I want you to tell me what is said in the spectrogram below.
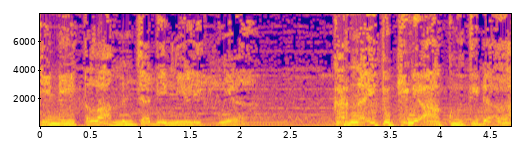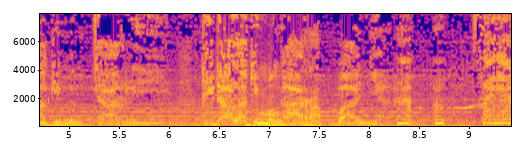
kini telah menjadi miliknya. Karena itu kini aku tidak lagi mencari, tidak lagi mengharap banyak. Uh, uh, saya,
